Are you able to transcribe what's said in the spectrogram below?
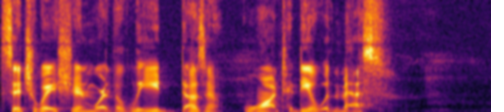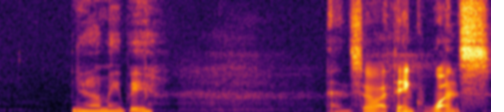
situation where the lead doesn't want to deal with mess. Yeah, maybe. and so I think once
